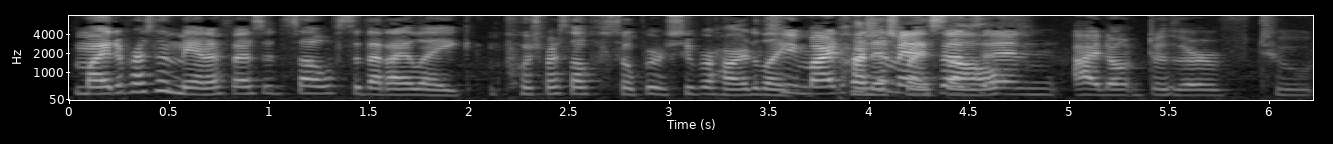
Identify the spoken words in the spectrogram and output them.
my depression manifests itself so that I like push myself super super hard to like See, my punish myself. and I don't deserve to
